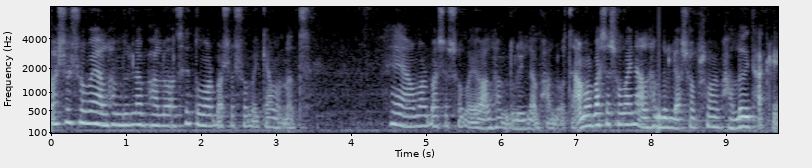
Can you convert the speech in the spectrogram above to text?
বাসার সবাই আলহামদুলিল্লাহ ভালো আছে। তোমার বাসার সবাই কেমন আছে? হ্যাঁ আমার বাসার সবাইও আলহামদুলিল্লাহ ভালো আছে। আমার বাসার সবাই না আলহামদুলিল্লাহ সব সময় ভালোই থাকে।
